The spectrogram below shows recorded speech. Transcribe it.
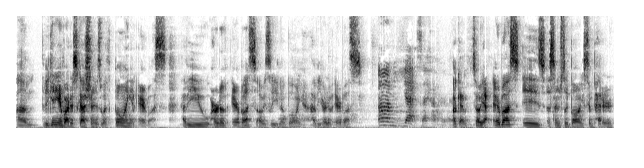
um, the beginning of our discussion is with Boeing and Airbus. Have you heard of Airbus? Obviously, you know Boeing. Have you heard of Airbus? Um, yes, I have heard of it. Okay, so yeah, Airbus is essentially Boeing's competitor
